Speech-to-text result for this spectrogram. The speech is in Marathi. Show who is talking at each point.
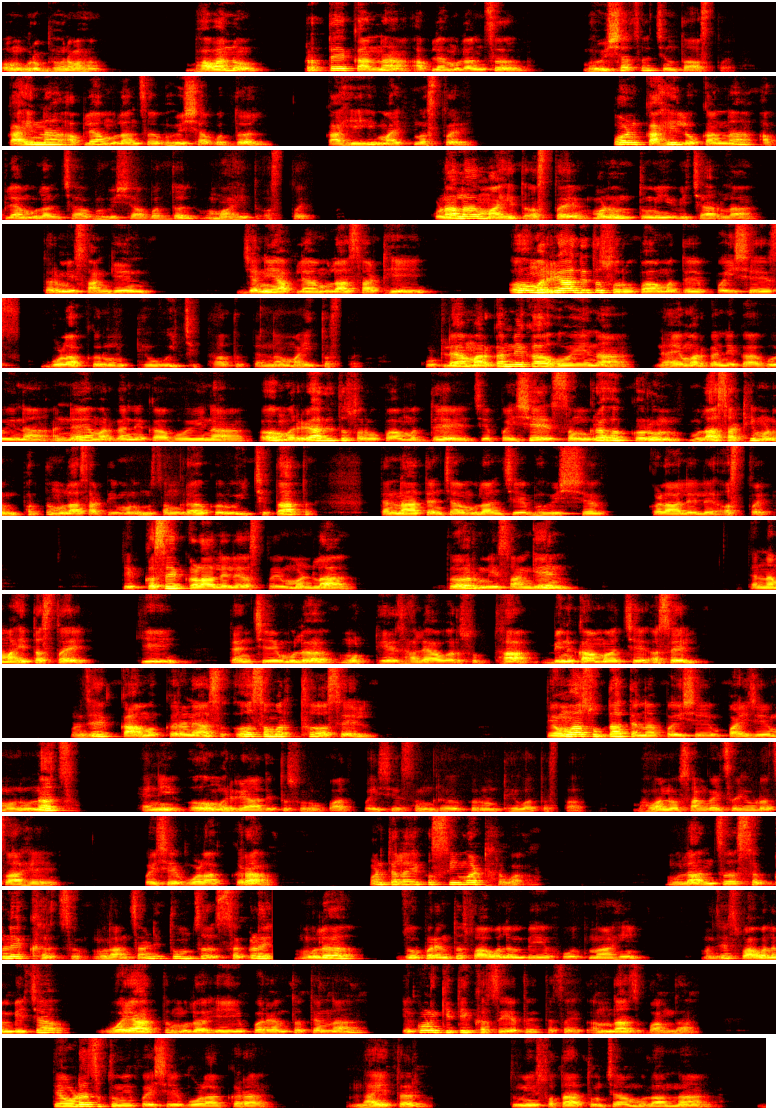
Speaker 1: ओम गुरुभ्यो नम. भावांनो प्रत्येकांना आपल्या मुलांचं भविष्याचं चिंता असतं काहींना आपल्या मुलांचं भविष्याबद्दल काहीही माहीत नसतंय. पण काही लोकांना आपल्या मुलांच्या भविष्याबद्दल माहीत असतंय. कुणाला माहीत असतंय म्हणून तुम्ही विचारला तर मी सांगेन ज्यांनी आपल्या मुलासाठी अमर्यादित स्वरूपामध्ये पैसे गोळा करून ठेवू इच्छितात त्यांना माहीत असतं. कुठल्या मार्गाने का होईना न्याय मार्गाने का होईना अन्याय मार्गाने का होईना अमर्यादित स्वरूपामध्ये जे पैसे संग्रह करून मुलासाठी म्हणून फक्त मुलासाठी म्हणून संग्रह करू इच्छितात त्यांना त्यांच्या मुलांचे भविष्य कळालेले असतंय. ते कसे कळालेले असतंय म्हणला तर मी सांगेन. त्यांना माहीत असतंय की त्यांचे मुलं मोठे झाल्यावर सुद्धा बिनकामाचे असेल. म्हणजे काम करण्यास असमर्थ असेल. तेव्हा सुद्धा त्यांना पैसे पाहिजे म्हणूनच ह्यांनी अमर्यादित स्वरूपात पैसे संग्रह करून ठेवत असतात. भावानं सांगायचं एवढंच आहे. पैसे गोळा करा. पण त्याला एक सीमा ठरवा. मुलांचं सगळे खर्च मुलांचं आणि तुमचं सगळे मुलं जोपर्यंत स्वावलंबी होत नाही म्हणजे स्वावलंबीच्या वयात मुलं येईपर्यंत त्यांना एकूण किती खर्च येतोय त्याचा एक अंदाज बांधा. तेवढंच तुम्ही पैसे गोळा करा. नाहीतर तुम्ही स्वतः तुमच्या मुलांना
